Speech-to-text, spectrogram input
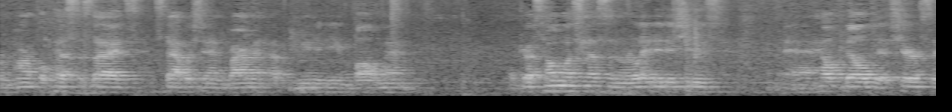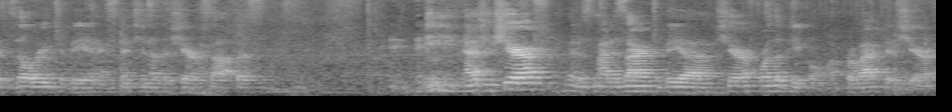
from harmful pesticides, establish an environment of community involvement, address homelessness and related issues, uh, help build the sheriff's auxiliary to be an extension of the sheriff's office. As your sheriff, it is my desire to be a sheriff for the people, a proactive sheriff,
